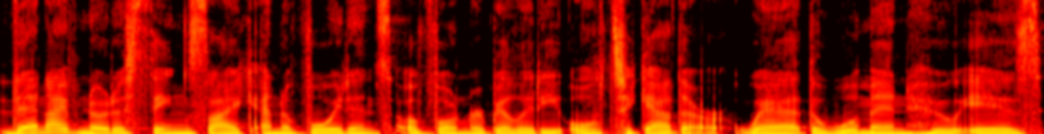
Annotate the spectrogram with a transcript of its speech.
Then I've noticed things like an avoidance of vulnerability altogether, where the woman who is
